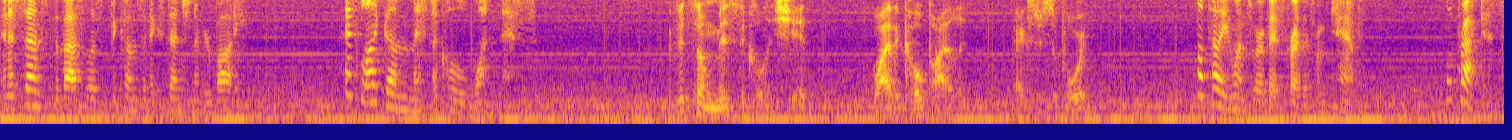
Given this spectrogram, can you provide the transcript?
In a sense, the basilisk becomes an extension of your body. It's like a mystical oneness. If it's so mystical and shit, why the co-pilot? Extra support? I'll tell you once we're a bit further from camp. We'll practice.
